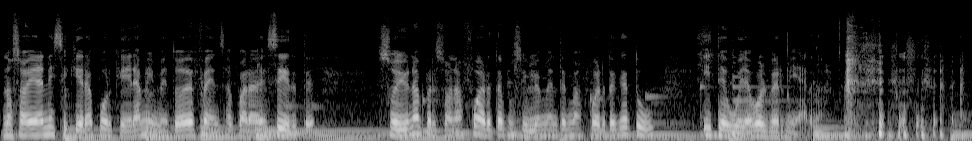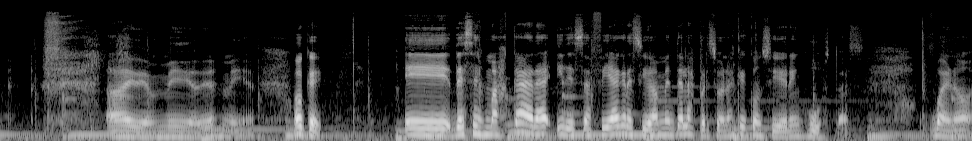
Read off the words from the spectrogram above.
No sabía ni siquiera por qué era mi método de defensa para decirte, soy una persona fuerte, posiblemente más fuerte que tú, y te voy a volver mierda. Ay, Dios mío, Dios mío. Ok. Eh, desesmascara y desafía agresivamente a las personas que consideren justas. Bueno,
